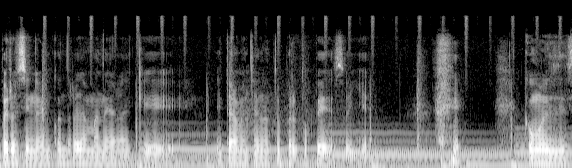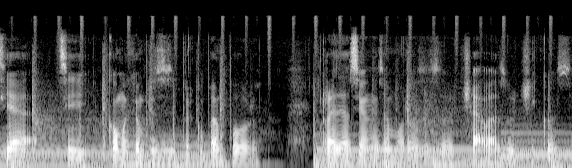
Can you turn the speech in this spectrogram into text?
Pero si no encuentras la manera que literalmente no te preocupes eso ya. como les decía, si como ejemplo si se preocupan por relaciones amorosas o chavas o chicos,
